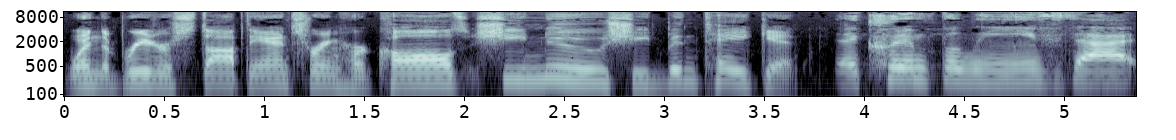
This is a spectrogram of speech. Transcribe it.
When the breeder stopped answering her calls, she knew she'd been taken. I couldn't believe that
